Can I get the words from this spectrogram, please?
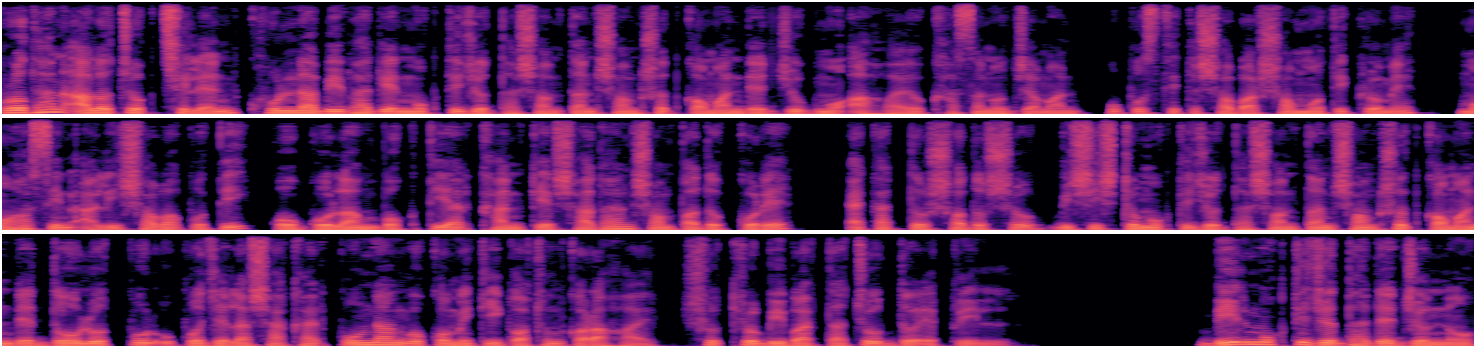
প্রধান আলোচক ছিলেন খুলনা বিভাগের মুক্তিযোদ্ধা সন্তান সংসদ কমান্ডের যুগ্ম আহ্বায়ক হাসানুজ্জামান। উপস্থিত সবার সম্মতিক্রমে মহাসিন আলী সভাপতি ও গোলাম বখতিয়ার খানকে সাধারণ সম্পাদক করে একাত্তর সদস্য, বিশিষ্ট মুক্তিযোদ্ধা সন্তান সংসদ কমান্ডের দৌলতপুর উপজেলা শাখার পূর্ণাঙ্গ কমিটি গঠন করা হয়, সূত্র বিবার্তা চোদ্দ এপ্রিল। বীর মুক্তিযোদ্ধাদের জন্য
